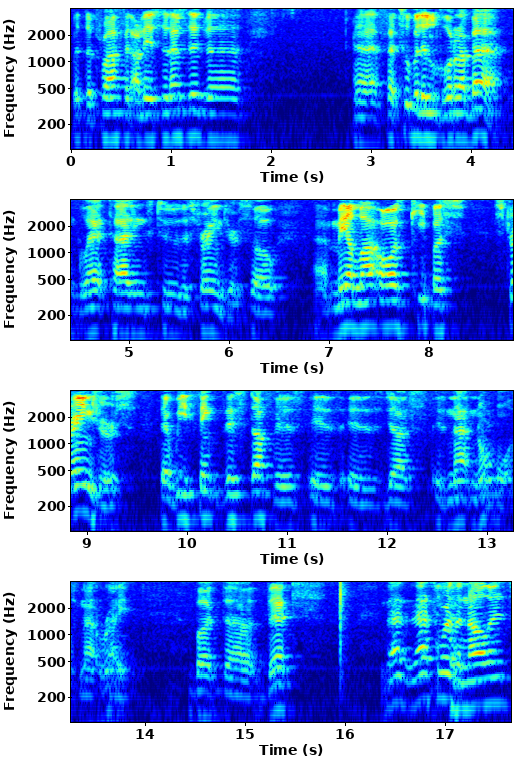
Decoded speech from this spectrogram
but the Prophet ﷺ said, uh, uh, "Fatuba lil ghuraba," glad tidings to the stranger. So uh, may Allah always keep us strangers that we think this stuff is is is just is not normal. It's not right. But uh, that's That, that's where the knowledge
